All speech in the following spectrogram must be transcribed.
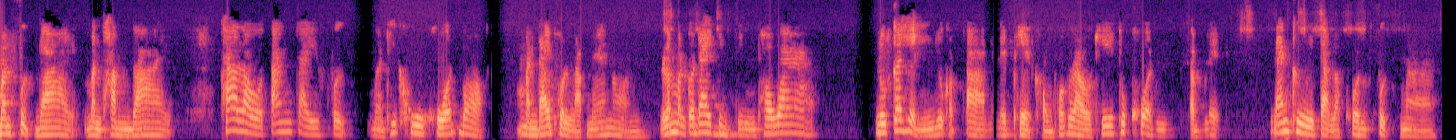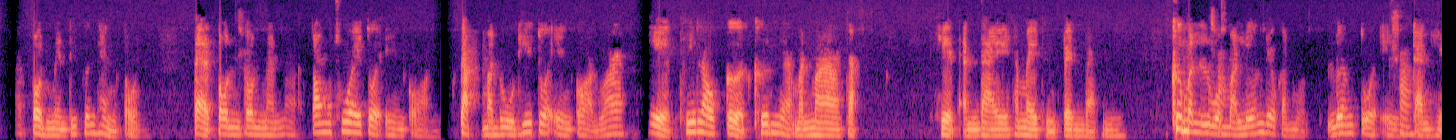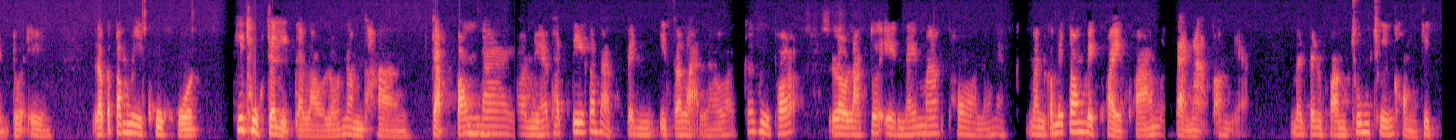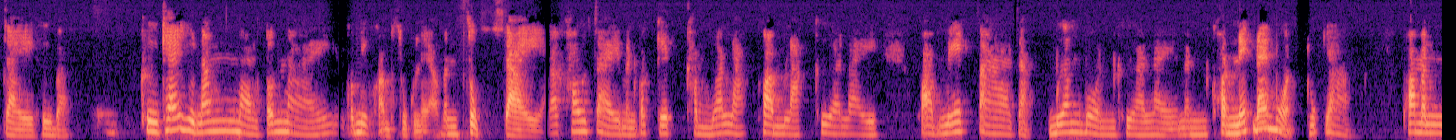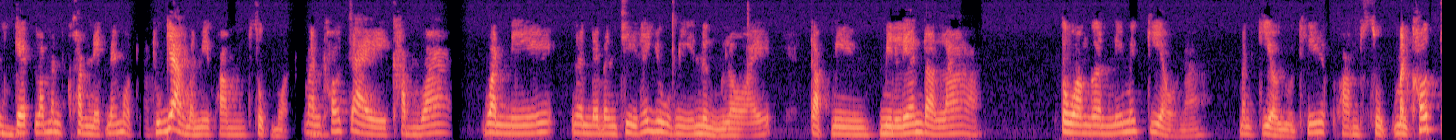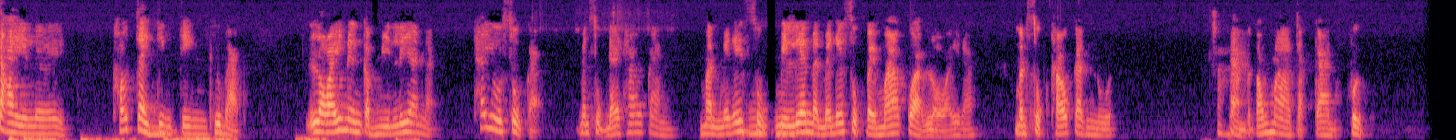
มันฝึกได้ มันทำได้ ถ้าเราตั้งใจฝึกเหมือนที่ครูโค้ดบอก มันได้ผลลัพธ์แน่นอน แล้วมันก็ได้จริง ๆ เพราะว่านุชก็เห็นอยู่กับตาในเพจของพวกเราที่ทุกคนสำเร็จ นั่นคือแต่ละคนฝึกมาตนเป็นที่พึ่งแห่งตน แต่ตนตนนั้นอะ ต้องช่วยตัวเองก่อน กลับมาดูที่ตัวเองก่อนว่าเหตุที่เราเกิดขึ้นเนี่ย มันมาจากเหตุอันใดทำไมถึงเป็นแบบนี้ คือมันรวมมาเรื่องเดียวกันหมด เรื่องตัวเองค่ะการเห็นตัวเอง แล้วก็ต้องมีครูโค้ดที่ถูกจริตกับเราแล้วนำทางจับต้องได้ ตอนเนี้ยแพตตี้ก็แบบเป็นอิสระแล้วอะก็คือเพราะเรารักตัวเองได้มากพอแล้วไงมันก็ไม่ต้องไปไขว่คว้าเหมือนแต่ณตอนเนี้ย มันเป็นความชุ่มชื้นของจิตใจคือแบบ คือแค่อยู่นั่งมองต้นไม้ก็มีความสุขแล้ว มันสุขใจอะแล้วเข้าใจมันก็เก็ตคำว่ารักความรักคืออะไร ความเมตตาจากเบื้องบนคืออะไร มันคอนเน็กได้หมดทุกอย่าง พอมันเก็ตแล้วมันคอนเน็กได้หมด ทุกอย่างมันมีความสุขหมด มันเข้าใจคำว่าวันนี้เงินในบัญชีถ้าอยู่มีหนึ่งร้อยกับมีมิลเลียนดอลลาร์ตัวเงินนี่ไม่เกี่ยวนะ มันเกี่ยวอยู่ที่ความสุข มันเข้าใจเลย เข้าใจจริง ๆ คือแบบร้อยหนึ่งกับมิลเลียนอะถ้าอยู่สุขอะมันสุขได้เท่ากัน มันไม่ได้สุขมิลเลียนมันไม่ได้สุขไปมากกว่าร้อยนะ มันสุขเท่ากันนุชค่ะแต่มันต้องมาจากการฝึก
